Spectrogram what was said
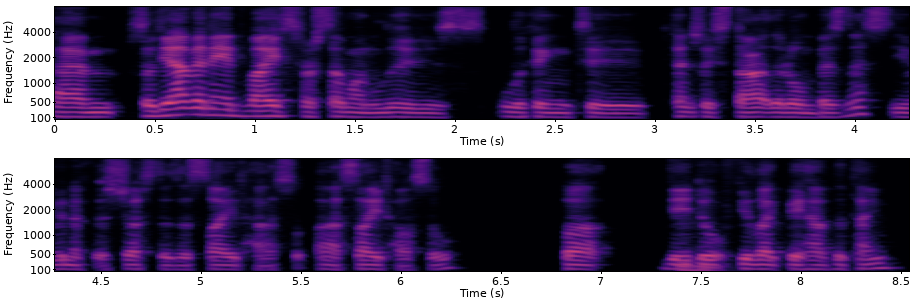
Um, so, do you have any advice for someone who's looking to potentially start their own business, even if it's just as a side hustle, a side hustle, but they mm-hmm. don't feel like they have the time?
